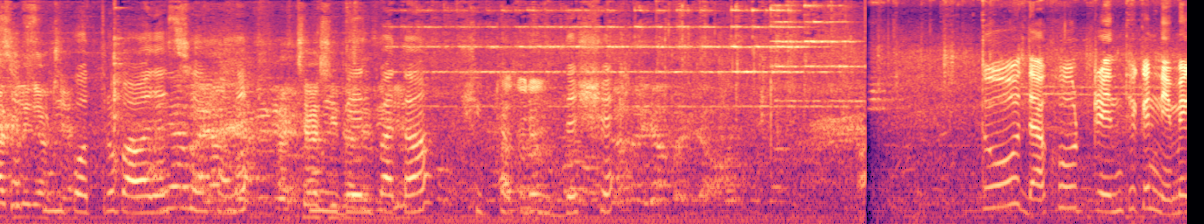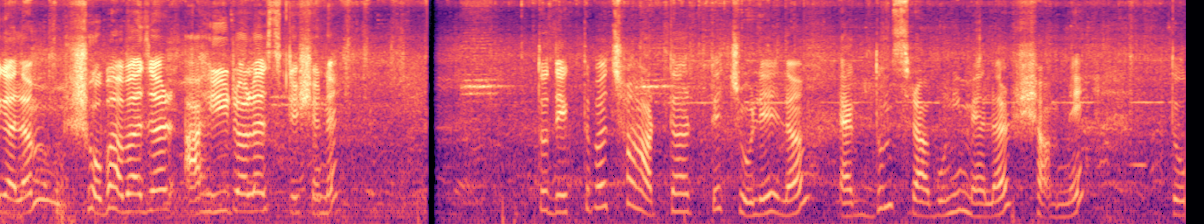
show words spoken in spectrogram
আছে। ফুলপত্র পাওয়া যাচ্ছে এখানে। বেলপাতা শিব ঠাকুরের উদ্দেশ্যে। দেখো, ট্রেন থেকে নেমে গেলাম শোভাবাজার আহিরিটলা স্টেশনে। তো দেখতে পাচ্ছ, হাঁটতে হাঁটতে চলে এলাম একদম শ্রাবণী মেলার সামনে। তো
